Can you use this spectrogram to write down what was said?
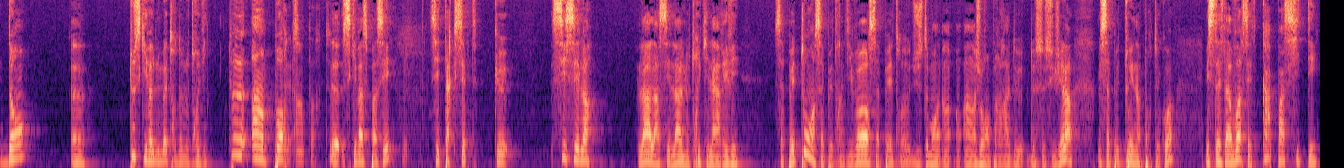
dans euh, tout ce qui va nous mettre dans notre vie. Peu importe Peu importe. euh, ce qui va se passer, Oui. c'est t'acceptes que si c'est là, là, là, c'est là, le truc, il est arrivé. Ça peut être tout, hein, ça peut être un divorce, ça peut être euh, justement, un jour on parlera de, de ce sujet-là, mais ça peut être tout et n'importe quoi. Mais c'est d'avoir cette capacité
